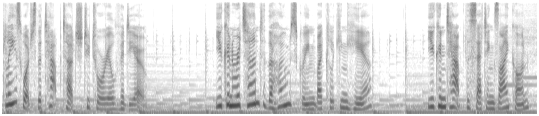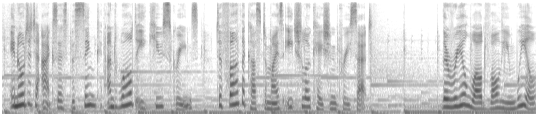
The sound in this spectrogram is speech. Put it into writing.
please watch the Tap Touch tutorial video. You can return to the home screen by clicking here. You can tap the settings icon in order to access the SINC and World EQ screens to further customize each location preset. The Real World Volume wheel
